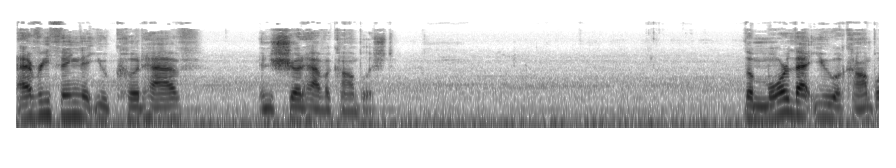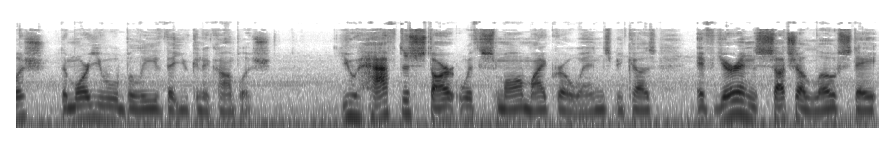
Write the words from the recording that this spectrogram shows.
everything that you could have and should have accomplished. the more that you accomplish, the more you will believe that you can accomplish. You have to start with small micro wins because if you're in such a low state,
